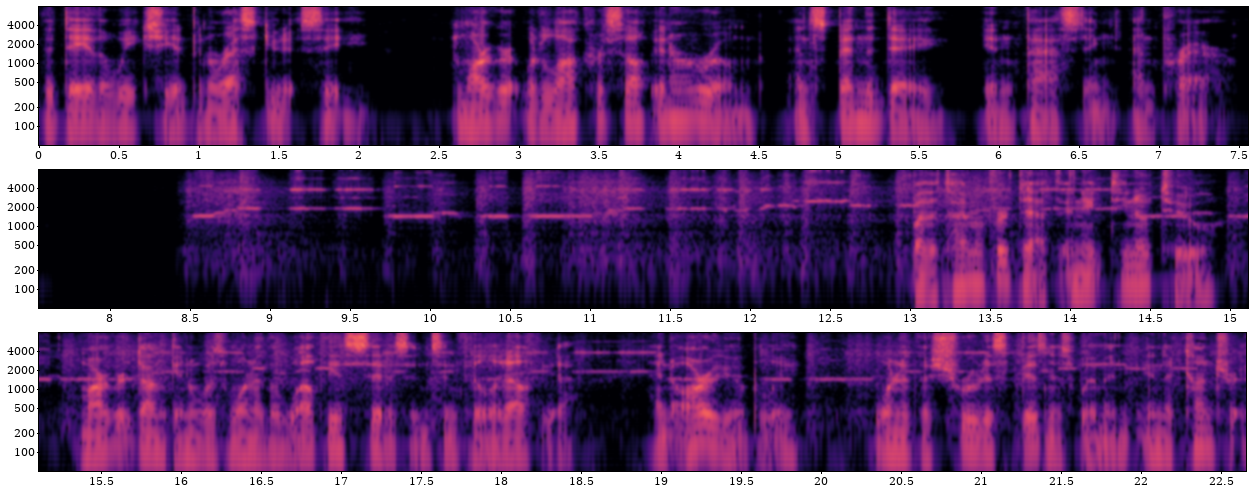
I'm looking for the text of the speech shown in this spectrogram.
the day of the week she had been rescued at sea, Margaret would lock herself in her room and spend the day in fasting and prayer. By the time of her death in 1802, Margaret Duncan was one of the wealthiest citizens in Philadelphia, and arguably one of the shrewdest businesswomen in the country.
